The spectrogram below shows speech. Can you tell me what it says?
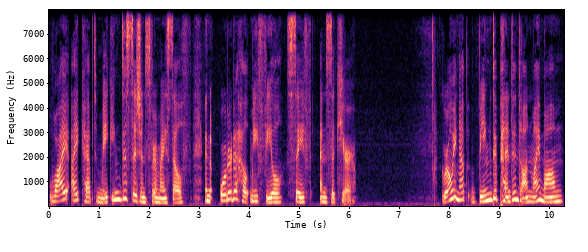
why I kept making decisions for myself in order to help me feel safe and secure. Growing up being dependent on my mom,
